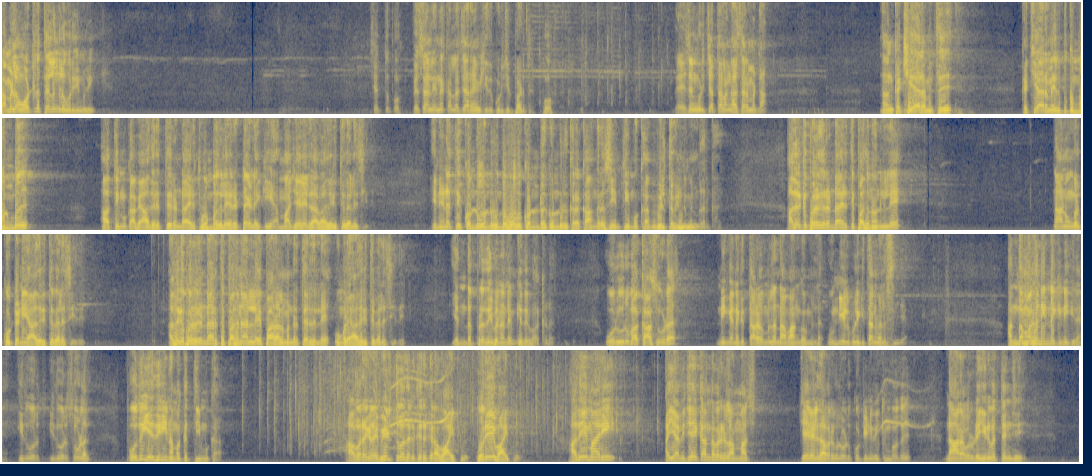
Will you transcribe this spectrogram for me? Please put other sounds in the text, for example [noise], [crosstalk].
தமிழன் ஓட்டில் தெலுங்குல உறுதிமொழி. செத்துப்போ விஷம் இல்லைன்னா கள்ளச்சாரம் வைக்கிது குடிச்சிட்டு படுத்து போ. விஷம் குடிச்சா தலங்காசு தர மாட்டான். நான் கட்சி ஆரம்பித்து கட்சி ஆரம்பிப்பதற்கு முன்பு அதிமுகவை ஆதரித்து ரெண்டாயிரத்தி ஒன்பதுல இரட்டை இலைக்கு அம்மா ஜெயலலிதாவை ஆதரித்து வேலை செய்து என் இனத்தை கொண்டு கொண்டிருந்த போது கொண்டு கொண்டிருக்கிற காங்கிரஸையும் திமுக வீழ்த்த வேண்டும் என்பதற்காக. அதற்கு பிறகு ரெண்டாயிரத்தி பதினொன்னிலே நான் உங்கள் கூட்டணியை ஆதரித்து வேலை செய்தேன். அதுக்கு பிறகு ரெண்டாயிரத்தி பதினாலே பாராளுமன்ற தேர்தலிலே உங்களை ஆதரித்து வேலை செய்தேன். எந்த பிரதிபலனையும் எதிர்பார்க்கல. ஒரு ரூபாய் காசு கூட நீங்கள் எனக்கு தரவும் இல்லை நான் வாங்கவும் இல்லை. உண்டியல் குளிக்குத்தான் வேலை செஞ்சேன். அந்த மகன் இன்னைக்கு நிற்கிறேன் இது ஒரு இது ஒரு சூழல். பொது எதிரி நமக்கு திமுக. அவர்களை வீழ்த்துவதற்கு இருக்கிற வாய்ப்பு ஒரே வாய்ப்பு. அதே மாதிரி ஐயா விஜயகாந்த் அவர்கள் அம்மா ஜெயலலிதா அவர்களோடு கூட்டணி வைக்கும்போது நான் அவருடைய இருபத்தஞ்சு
